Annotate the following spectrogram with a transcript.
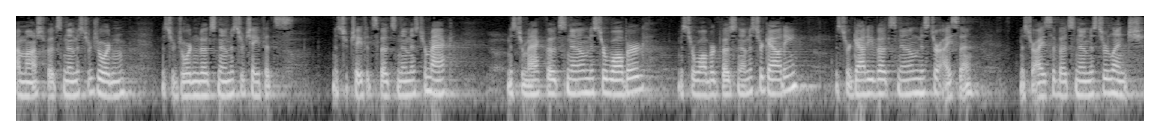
Amash votes no. Mr. Jordan? Mr. Jordan votes no. Mr. Chaffetz? Mr. Chaffetz votes no. Mr. Mack? Mr. Mack votes no. Mr. Walberg? Mr. Walberg votes no. Mr. Gowdy? Mr. Gowdy votes no. Mr. Issa? Mr. Issa votes no. Mr. Lynch?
